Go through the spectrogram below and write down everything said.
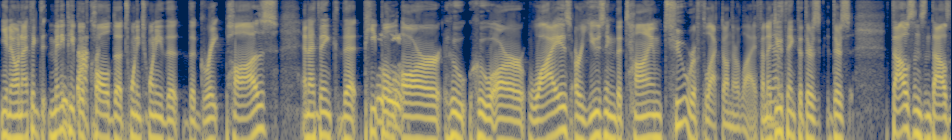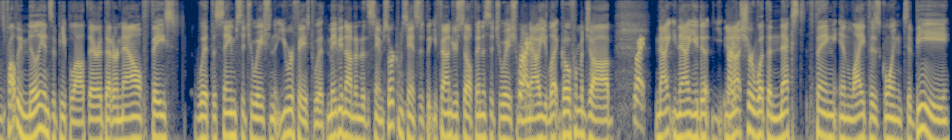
You know and i think that many people have called uh, 2020 the the great pause. And i think that people Mhm. are who who are wise are using the time to reflect on their life. And i do think that there's there's thousands and thousands probably millions of people out there that are now faced with the same situation that you were faced with maybe not under the same circumstances but you found yourself in a situation where now you let go from a job Right. now you now you don't, you're Right. not sure what the next thing in life is going to be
